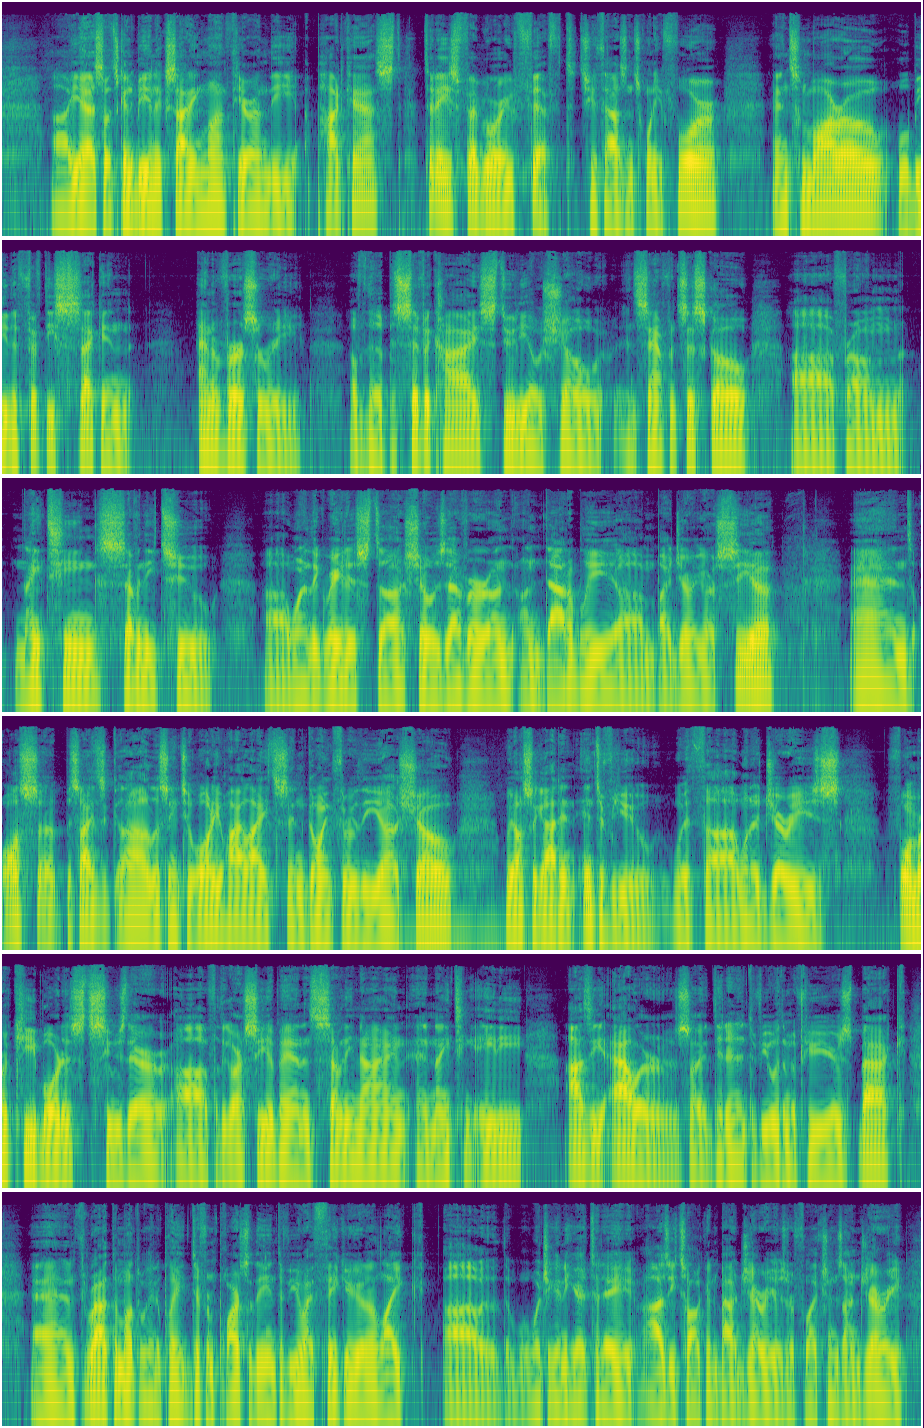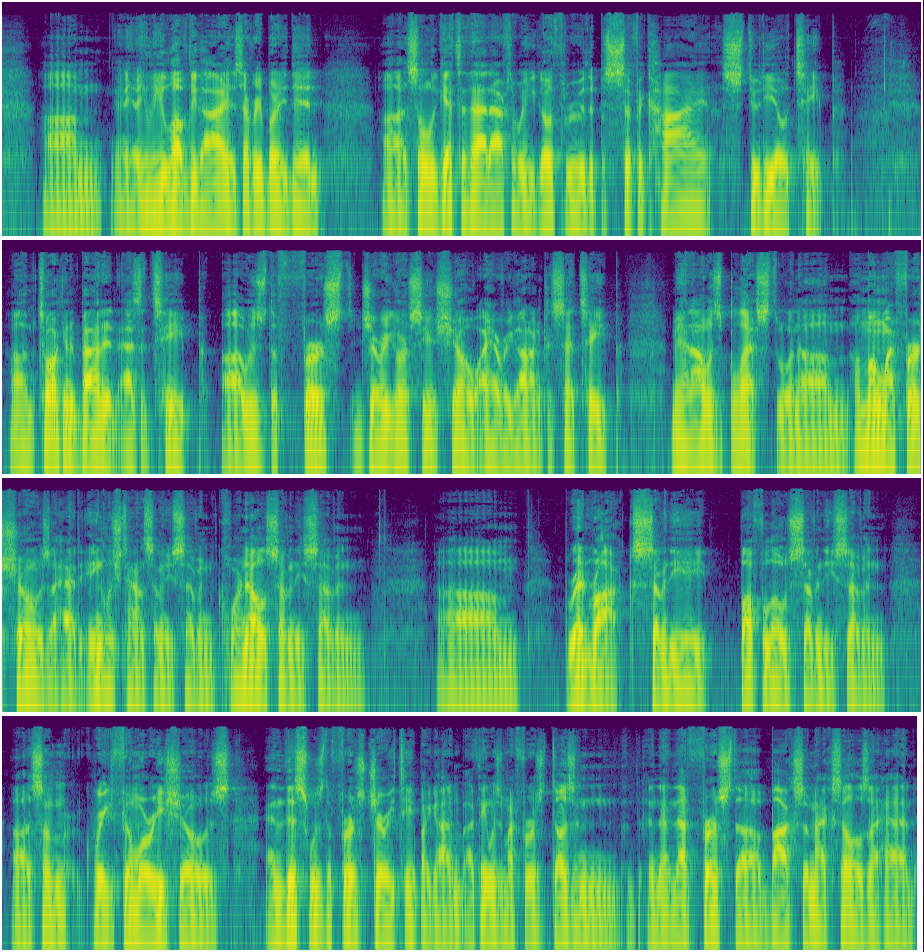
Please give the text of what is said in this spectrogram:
Uh, yeah, so it's going to be an exciting month here on the podcast. Today's February 5th, 2024, and tomorrow will be the 52nd anniversary of the Pacific High Studio Show in San Francisco uh, from 1972. Uh, one of the greatest uh, shows ever, un- undoubtedly, um, by Jerry Garcia. And also, besides uh, listening to audio highlights and going through the uh, show, we also got an interview with uh, one of Jerry's former keyboardists. He was there uh, for the Garcia Band in 79 and 1980. Ozzie Ahlers. I did an interview with him a few years back. And throughout the month, we're going to play different parts of the interview. I think you're going to like uh, the, what you're going to hear today, Ozzie talking about Jerry, his reflections on Jerry. Um, he, he, loved the guy, as everybody did. Uh, so we'll get to that after we go through the Pacific High studio tape. I'm talking about it as a tape. Uh, it was the first Jerry Garcia show I ever got on cassette tape. Man, I was blessed when um, among my first shows I had Englishtown 77, Cornell 77, um, Red Rocks 78, Buffalo 77, uh, some great Fillmore shows. And this was the first Jerry tape I got. I think it was my first dozen, and then that first uh, box of Maxells I had.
